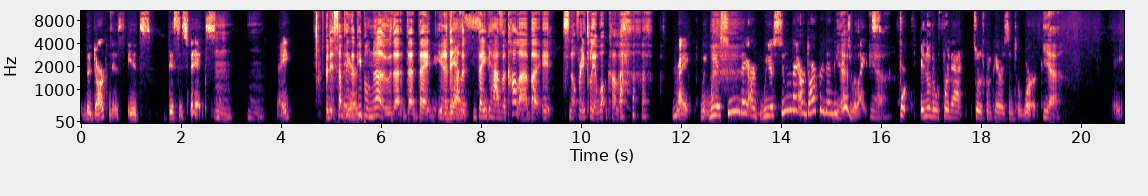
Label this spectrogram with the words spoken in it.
the darkness. It's this is fixed, Mm, mm. right? But it's something that They're- people know that that they you know they have a they have a color, but it's not very clear what color. Right. We, we assume they are we assume they are darker than the Yeah. Israelites. yeah, in other for that sort of comparison to work. yeah, Right.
